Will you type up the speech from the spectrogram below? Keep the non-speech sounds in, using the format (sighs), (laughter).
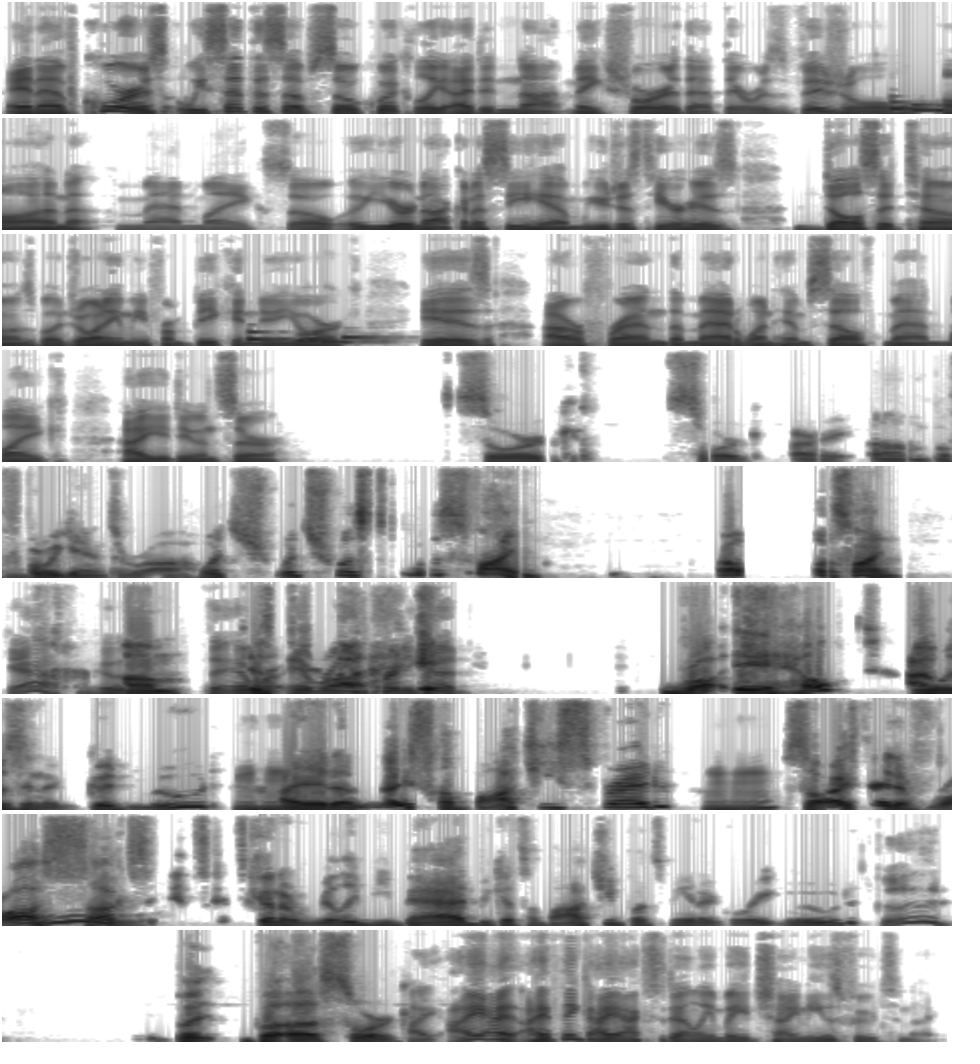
And of course, we set this up so quickly. I did not make sure that there was visual on Mad Mike, so you're not going to see him. You just hear his dulcet tones. But joining me from Beacon, New York, is our friend, the Mad One himself, Mad Mike. How you doing, sir? Sorg, Sorg. All right. Um, before we get into Raw, which which was was fine. Raw was fine. Yeah, it, Um, it, it, it rocked pretty it- good. Raw it helped. I was in a good mood. Mhm, I had a nice hibachi spread. mhm. So I said, if Raw Ooh. sucks, it's it's gonna really be bad because hibachi puts me in a great mood. Good. But but uh, Sorg, I, I I think I accidentally made Chinese food tonight.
